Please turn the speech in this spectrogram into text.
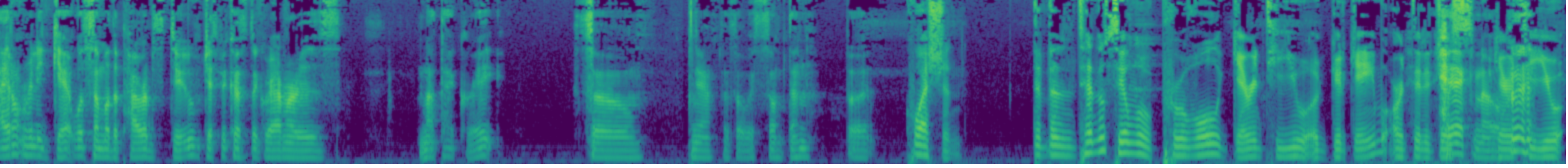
I don't really get what some of the power ups do just because the grammar is not that great. So, yeah, that's always something. But Question: Did the Nintendo seal of approval guarantee you a good game, or did it just no. guarantee you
